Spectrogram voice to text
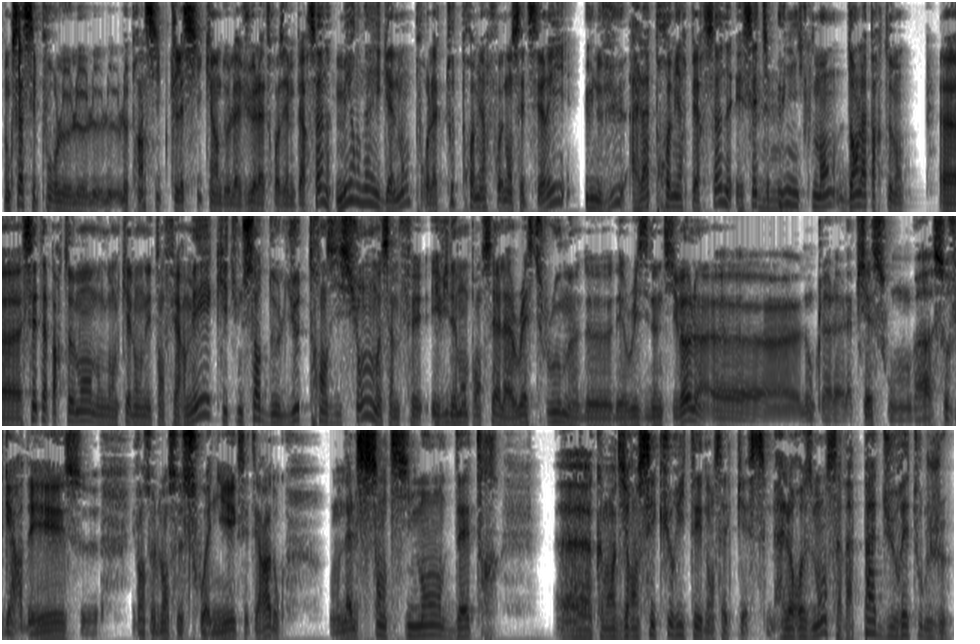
Donc ça, c'est pour le, le, le, le principe classique hein, de la vue à la troisième personne. Mais on a également, pour la toute première fois dans cette série, une vue à la première personne, et c'est Mhm. uniquement dans l'appartement. Euh, cet appartement donc dans lequel on est enfermé, qui est une sorte de lieu de transition. Moi, ça me fait évidemment penser à la rest room de, des Resident Evil, euh, donc la, la, la, pièce où on va sauvegarder, se, éventuellement se soigner, etc. Donc, on a le sentiment d'être euh, comment dire en sécurité dans cette pièce. Malheureusement, ça va pas durer tout le jeu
